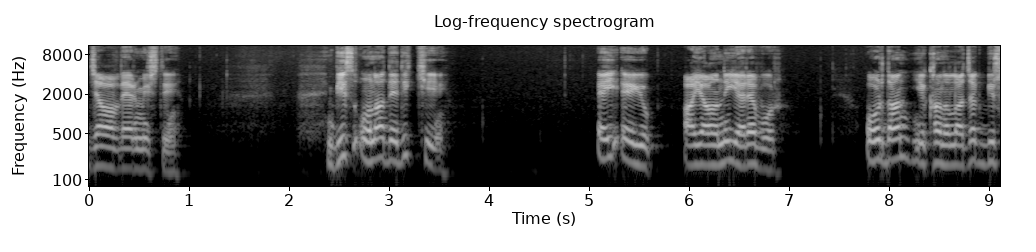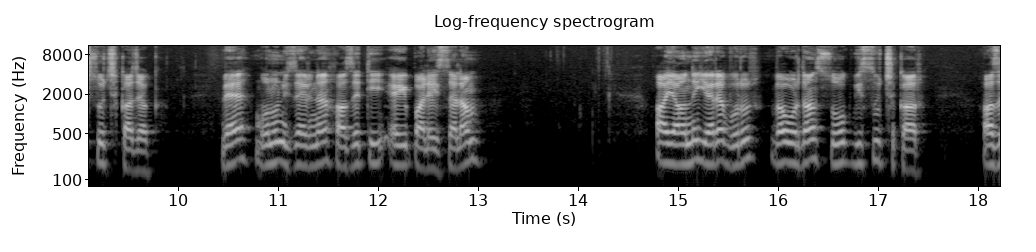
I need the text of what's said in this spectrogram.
cevap vermişti. Biz ona dedik ki Ey Eyüp ayağını yere vur. Oradan yıkanılacak bir su çıkacak. Ve bunun üzerine Hz. Eyüp aleyhisselam ayağını yere vurur ve oradan soğuk bir su çıkar. Hz.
